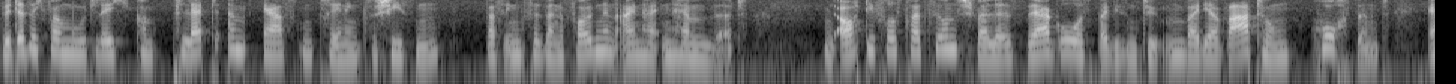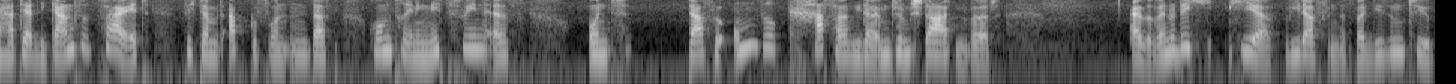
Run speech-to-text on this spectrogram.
wird er sich vermutlich komplett im ersten Training zerschießen, was ihn für seine folgenden Einheiten hemmen wird. Und auch die Frustrationsschwelle ist sehr groß bei diesem Typen, weil die Erwartungen hoch sind. Er hat ja die ganze Zeit sich damit abgefunden, dass Hometraining nichts für ihn ist und dafür umso krasser wieder im Gym starten wird. Also, wenn du dich hier wiederfindest bei diesem Typ,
